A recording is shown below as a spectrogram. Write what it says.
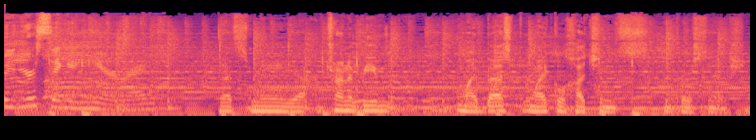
So you're singing here, right? That's me. Yeah. I'm trying to be my best Michael Hutchence impersonation.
